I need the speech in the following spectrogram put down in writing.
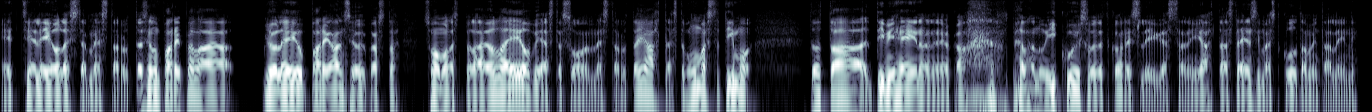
että siellä ei ole sitä mestaruutta. Siellä on pari pelaajaa, joilla ei ole pari ansioikasta suomalaista pelaajaa, joilla ei ole vielä sitä Suomen mestaruutta jahtaista. Muun muassa Timo, tota, Timi Heinonen, joka on pelannut ikuisuudet korisliigassa, niin jahtaa sitä ensimmäistä kultamitalia, niin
